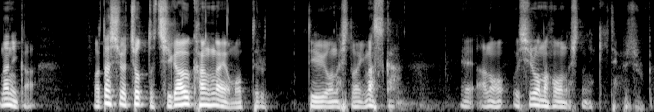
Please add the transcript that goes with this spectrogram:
何か私はちょっと違う考えを持ってるっていうような人はいますか、えーあの後ろの方の人に聞いてみましょうか。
